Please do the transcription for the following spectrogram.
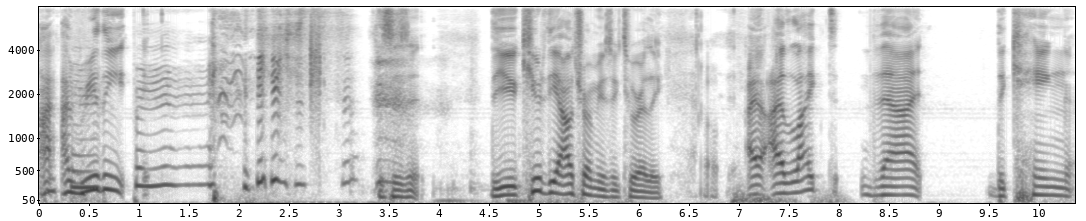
I, I really. This isn't. You cued the outro music too early. Oh. I I liked that the king.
